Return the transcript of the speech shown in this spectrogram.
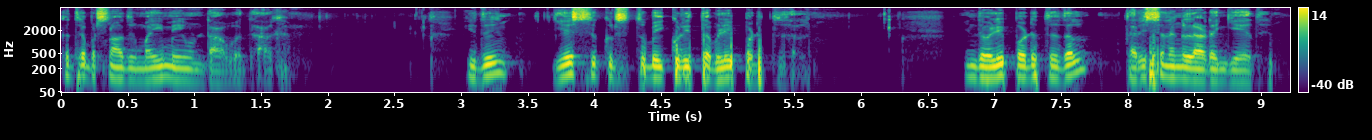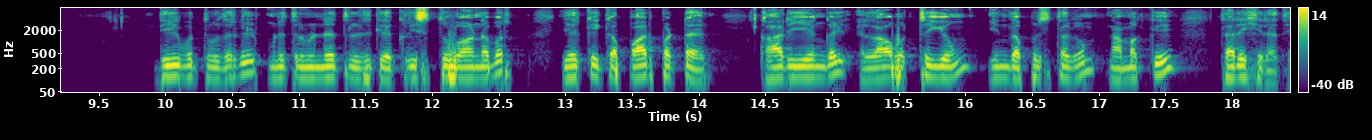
கத்திரபிரசனாவுக்கு மகிமை உண்டாவதாக. இது இயேசு கிறிஸ்துவை குறித்த வெளிப்படுத்துதல். இந்த வெளிப்படுத்துதல் தரிசனங்கள் அடங்கியது. தீபத்தூதர்கள் மின்னத்தில் மனிதத்தில் இருக்கிற கிறிஸ்துவானவர் இயற்கைக்கு அப்பாற்பட்ட காரியங்கள் எல்லாவற்றையும் இந்த புஸ்தகம் நமக்கு தருகிறது.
